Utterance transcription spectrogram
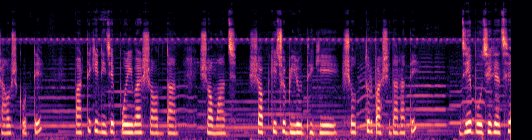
সাহস করতে? পারতে কি নিজের পরিবার, সন্তান, সমাজ সব কিছু বিরুদ্ধে গিয়ে সত্যর পাশে দাঁড়াতে যে বুঝে গেছে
